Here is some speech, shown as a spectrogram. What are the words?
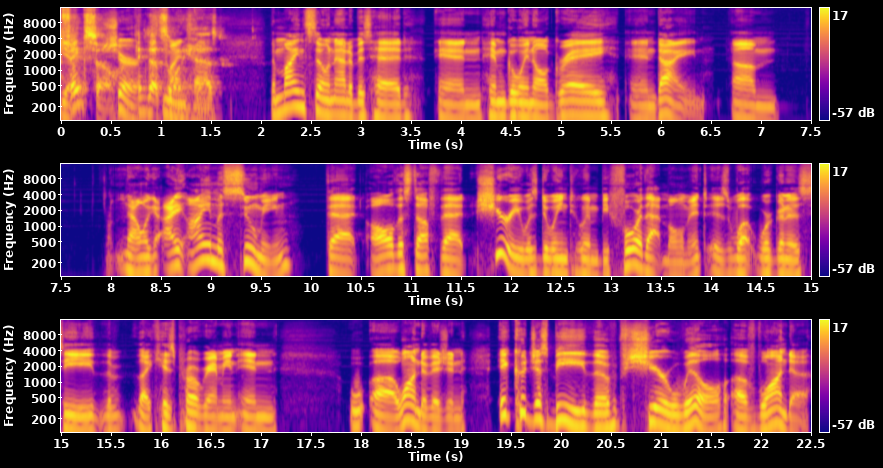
I think so. Sure, I think that's the one he Stone. has. the mind stone out of his head and him going all gray and dying. Um, now, like, I, I am assuming that all the stuff that Shuri was doing to him before that moment is what we're going to see the like his programming in uh, WandaVision. It could just be the sheer will of Wanda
